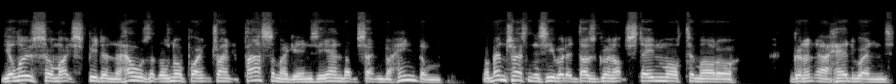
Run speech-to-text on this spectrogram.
you lose so much speed in the hills that there's no point trying to pass them again, so you end up sitting behind them. It'll be interesting to see what it does going up Stainmore tomorrow, going into a headwind.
